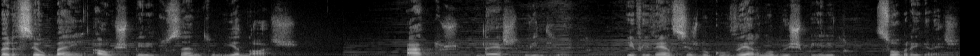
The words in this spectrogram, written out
Pareceu bem ao Espírito Santo e a nós. Atos 10, 28 evidências do governo do Espírito sobre a Igreja.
